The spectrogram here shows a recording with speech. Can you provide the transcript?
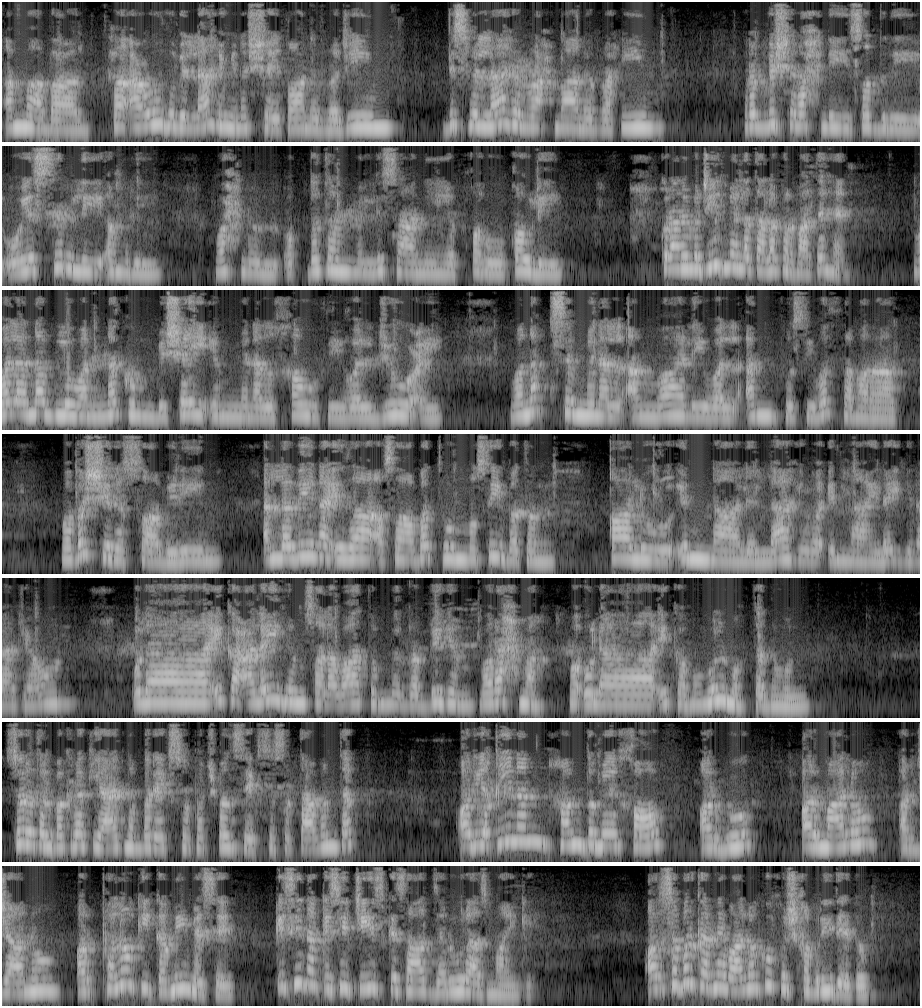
اما بعد فاعوذ باللہ من الشیطان الرجیم بسم اللہ الرحمن الرحیم ربش رحلی صدری ویسر لی امری وحل من لسانی یفقہ قولی قرآن مجید میں اللہ تعالیٰ فرماتے ہیں، وَلَنَبْلُوَنَّكُمْ بِشَيْءٍ مِّنَ الْخَوْفِ وَالْجُوعِ وَنَقْصٍ مِّنَ الْأَمْوَالِ وَالْأَنفُسِ وَالثَّمَرَاتِ وَبَشِّرِ الصَّابِرِينَ الَّذِينَ إِذَا أَصَابَتْهُمْ مُصِيبَةٌ قالوا انا للہ و انا الیہ راجعون اولئک علیہم صلوات من ربهم ورحمہ واولئک هم المهتدون سورة البقرہ کی آیت نمبر 155 سے 157 تک اور یقیناً ہم تمہیں خوف اور بھوک اور مالوں اور جانوں اور پھلوں کی کمی میں سے کسی نہ کسی چیز کے ساتھ ضرور آزمائیں گے۔ اور صبر کرنے والوں کو خوشخبری دے دو۔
